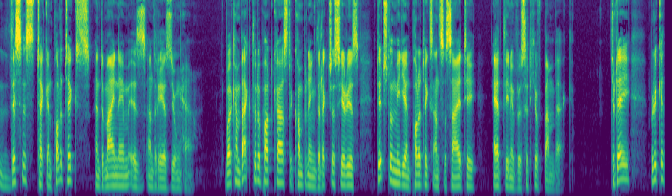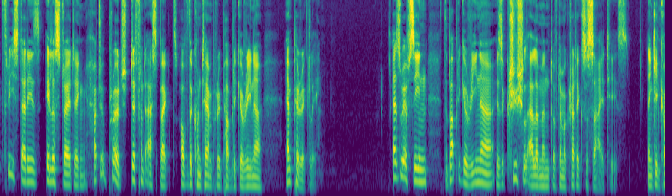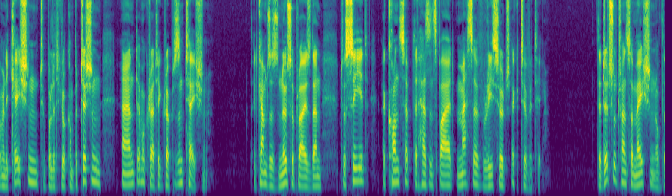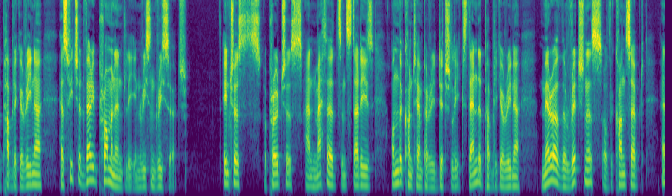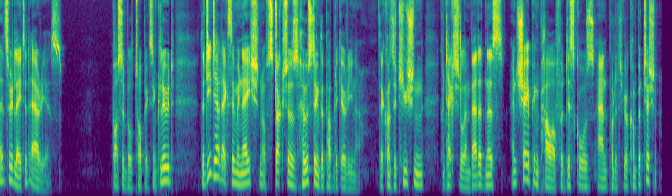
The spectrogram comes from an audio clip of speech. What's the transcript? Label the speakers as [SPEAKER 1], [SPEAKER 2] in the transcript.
[SPEAKER 1] This is Tech and Politics, and my name is Andreas Jungherr. Welcome back to the podcast accompanying the lecture series Digital Media and Politics and Society at the University of Bamberg. Today, we look at three studies illustrating how to approach different aspects of the contemporary public arena empirically. As we have seen, the public arena is a crucial element of democratic societies, linking communication to political competition and democratic representation. It comes as no surprise, then, to see it a concept that has inspired massive research activity. The digital transformation of the public arena has featured very prominently in recent research. Interests, approaches, and methods in studies on the contemporary digitally extended public arena mirror the richness of the concept and its related areas. Possible topics include the detailed examination of structures hosting the public arena, their constitution, contextual embeddedness, and shaping power for discourse and political competition.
